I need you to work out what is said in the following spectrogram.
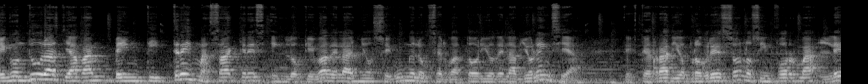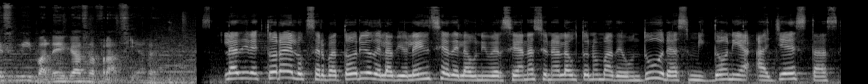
En Honduras ya van 23 masacres en lo que va del año según el Observatorio de la Violencia. Desde Radio Progreso nos informa Leslie Vanegas Frazier. La directora del Observatorio de la Violencia de la Universidad Nacional Autónoma de Honduras, Migdonia Ayestas,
